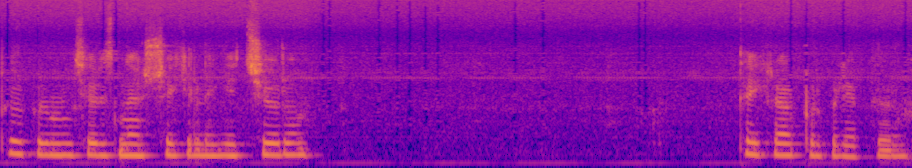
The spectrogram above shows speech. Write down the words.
Pırpırımın içerisinden şu şekilde geçiyorum. Tekrar pırpır yapıyorum.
